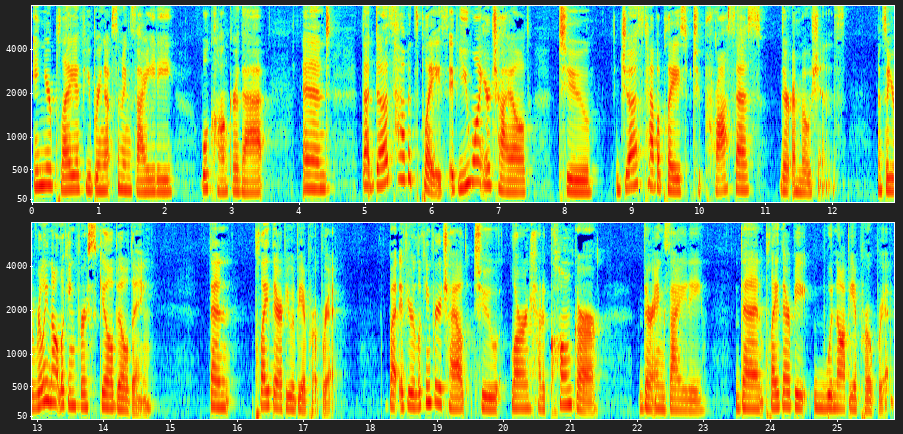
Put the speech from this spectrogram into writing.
In your play, if you bring up some anxiety, we'll conquer that. And that does have its place. If you want your child to just have a place to process their emotions, and so you're really not looking for skill building, then play therapy would be appropriate. But if you're looking for your child to learn how to conquer their anxiety, then play therapy would not be appropriate.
